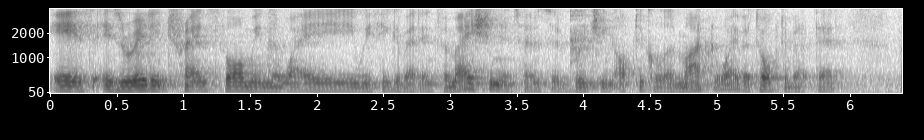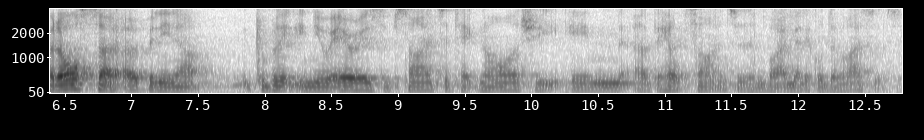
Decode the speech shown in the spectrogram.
is, is really transforming the way we think about information in terms of bridging optical and microwave. I talked about that. But also opening up completely new areas of science and technology in uh, the health sciences and biomedical devices.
